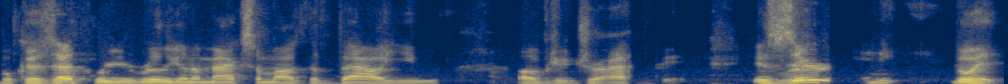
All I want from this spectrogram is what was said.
because that's where you're really going to maximize the value of your draft pick. Is there any? Go ahead.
